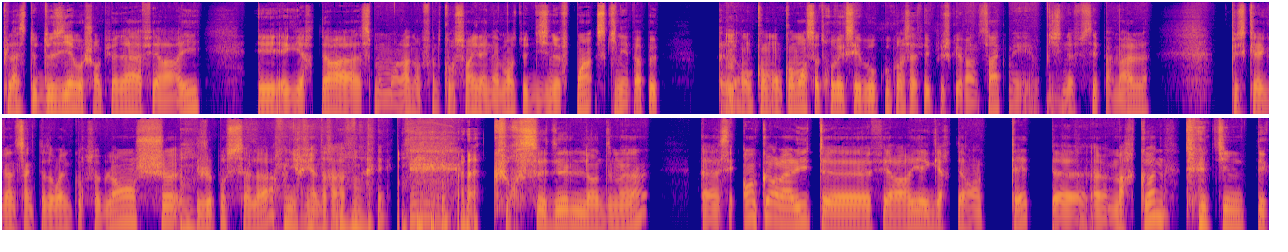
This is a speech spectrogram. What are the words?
place de deuxième au championnat à Ferrari. Et Egerter, à ce moment-là, donc fin de course 1, il a une avance de 19 points, ce qui n'est pas peu. Euh, Mm. On, com- on commence à trouver que c'est beaucoup quand ça fait plus que 25, mais 19, c'est pas mal. Puisqu'avec 25, tu as droit à une course blanche. Je pose ça là, on y reviendra après. Voilà. Course 2 le lendemain. Euh, c'est encore la lutte euh, Ferrari et Garter en tête. Euh, euh, Marcon de Team Tech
